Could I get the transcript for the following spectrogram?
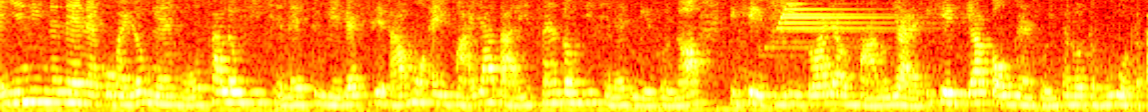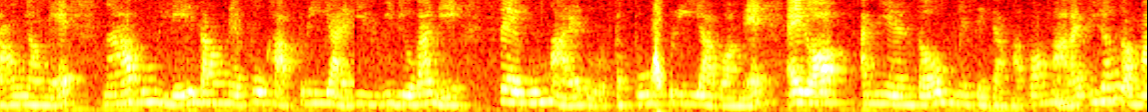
အရင်နီးနည်းနည်းနဲ့ကိုယ်ပိုင်လုပ်ငန်းကိုစလုပ်ကြည့်ချင်တဲ့သူတွေပဲဖြစ်ဒါမှမဟုတ်အိမ်မှာအရသာလေးစမ်းသုံးကြည့်ချင်တဲ့သူတွေဆိုရင်တော့ TKC တွား ရောက်မှာလို့ရတယ် TKC ကပုံမှန်ဆိုရင်ကျွန်တော်တဘူးကို1000ရောင်းတယ်9ဘူး4000နဲ့ပို့ခါ free ရတယ်ဒီဗီဒီယိုကနေ10ဘူးမှာတဲ့သူကိုတဘူး free ရသွားမယ်အဲ့တော့အမြန်ဆုံး messenger မှာသွားမှာလိုက်ဒီလောက်တော့မှ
